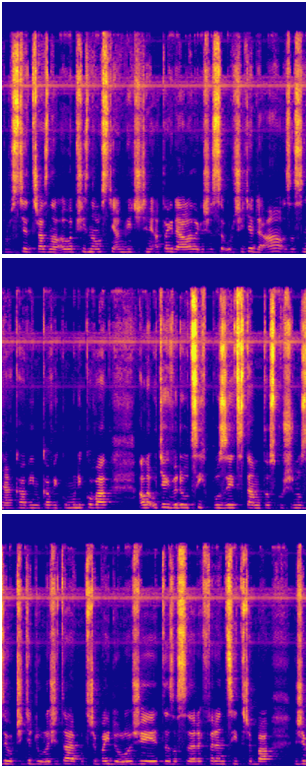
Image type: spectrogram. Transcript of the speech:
prostě třeba zna, lepší znalosti angličtiny a tak dále, takže se určitě dá zase nějaká výjimka vykomunikovat, ale u těch vedoucích pozic tam ta zkušenost je určitě důležitá, je potřeba ji doložit, zase referencí třeba, že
